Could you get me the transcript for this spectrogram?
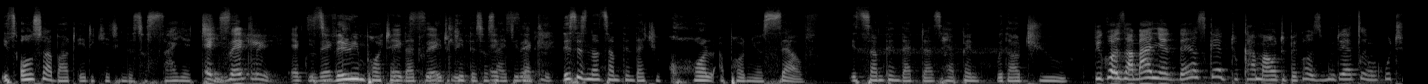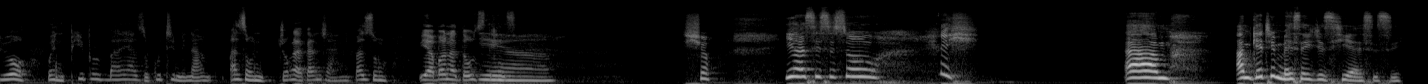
it's also about educating the society. exactly exactly It's very important that we educate the society exactly. that this is not something that you call upon yourself. It's something that does happen without you. because abanye they are scared to come out because umuntu uyacinga ukuthi yo when people bayazi ukuthi mina bazongijonga kanjani bazo uyabona those things Yeah. Sure. Yeah, Sisi, so hey. Um I'm getting messages here, Sissy.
